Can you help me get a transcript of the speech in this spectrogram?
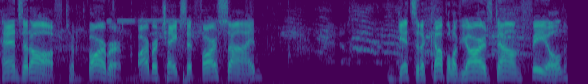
hands it off to Barber. Barber takes it far side, gets it a couple of yards downfield.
